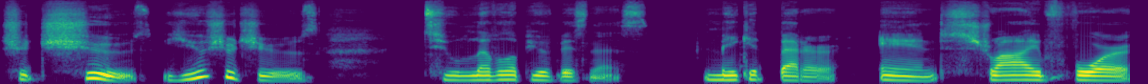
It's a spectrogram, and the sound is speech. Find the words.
should choose, you should choose to level up your business, make it better, and strive for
